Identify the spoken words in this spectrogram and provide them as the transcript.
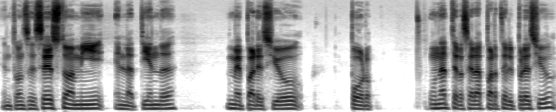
Entonces esto a mí en la tienda me pareció por una tercera parte del precio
